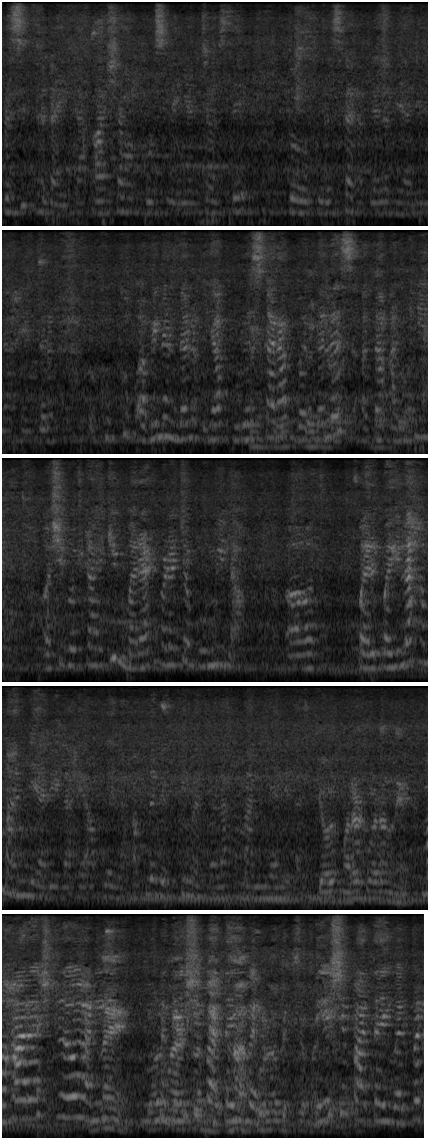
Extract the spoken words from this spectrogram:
प्रसिद्ध गायिका आशा भोसले यांच्या हस्ते तो पुरस्कार आपल्याला मिळालेला आहे. तर खूप खूप अभिनंदन ह्या पुरस्काराबद्दलच. आता आणखी अशी गोष्ट आहे की मराठवाड्याच्या भूमीला पहिला हा मान मिळालेला आहे आपल्याला आपल्या व्यक्तिमत्वाला हा मान मिळालेला आहे. केवळ मराठवाडा नाही. महाराष्ट्र आणि देश. हा, पातळीवर देश पातळीवर. पण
